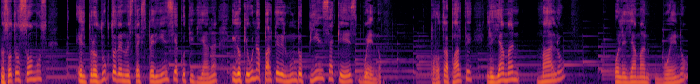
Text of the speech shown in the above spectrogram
Nosotros somos el producto de nuestra experiencia cotidiana y lo que una parte del mundo piensa que es bueno. Por otra parte, le llaman malo o le llaman bueno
